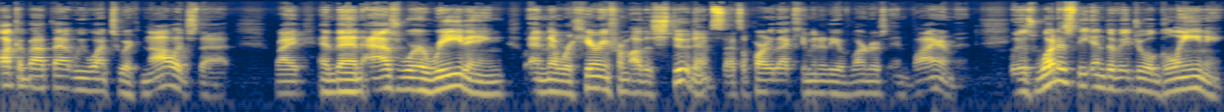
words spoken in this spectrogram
talk about that. We want to acknowledge that, right? And then as we're reading and then we're hearing from other students, that's a part of that community of learners environment, is what is the individual gleaning,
